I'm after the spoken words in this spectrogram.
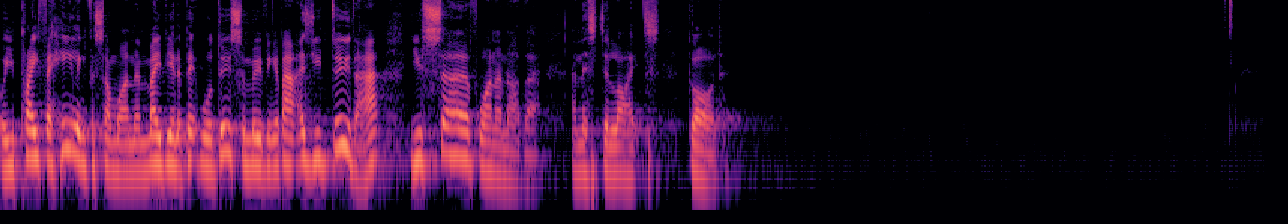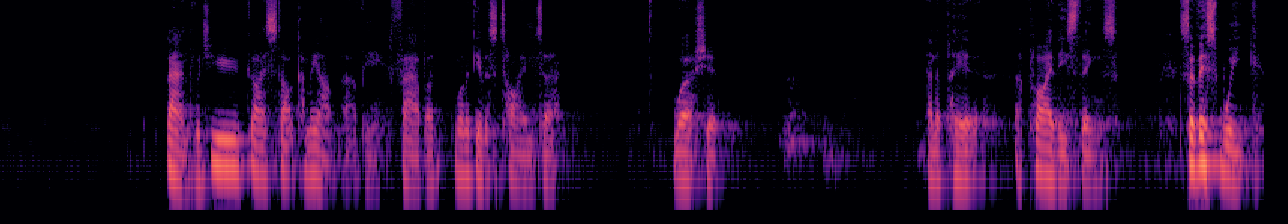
or you pray for healing for someone, and maybe in a bit we'll do some moving about, as you do that, you serve one another. And this delights God. Band, would you guys start coming up? That would be fab. I want to give us time to worship and apply, apply these things. So, this week,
